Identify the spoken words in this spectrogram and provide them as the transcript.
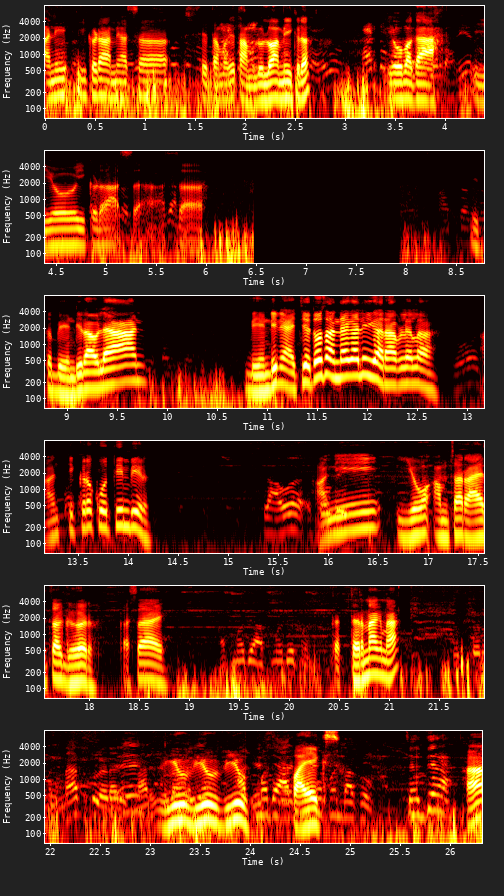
आणि इकडं आम्ही असं शेतामध्ये थांबलेलो आम्ही इकडं. यो बघा. यो इकडं असं असं. इथं भेंडी लावल्या भेंडी न्यायची तो संध्याकाळी घर आपल्याला. आणि तिकडं कोथिंबीर. आणि यो आमचा राहायचा घर. कसा आहे? खतरनाक ना? व्ह्यू व्ह्यू व्ह्यू फायक्स हा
